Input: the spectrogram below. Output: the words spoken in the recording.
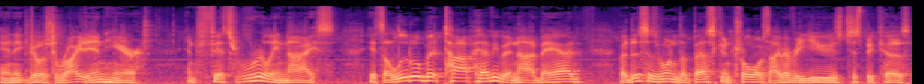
and it goes right in here and fits really nice. It's a little bit top heavy, but not bad. But this is one of the best controllers I've ever used just because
